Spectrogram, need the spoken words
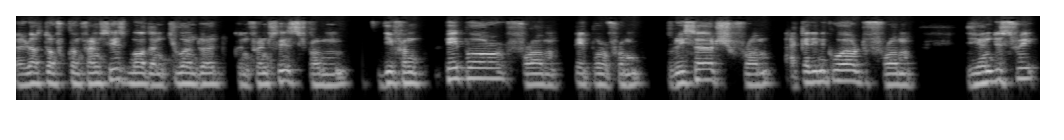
a lot of conferences, more than 200 conferences from different people, from people from research, from academic world, from the industry.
